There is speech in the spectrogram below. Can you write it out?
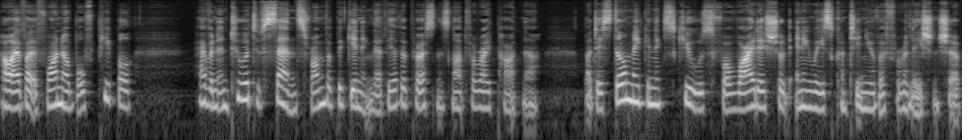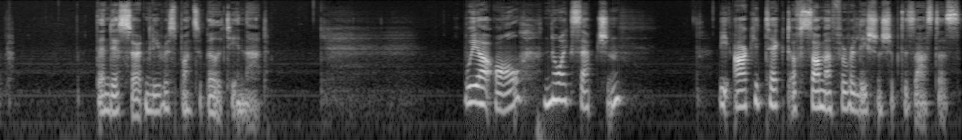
However, if one or both people have an intuitive sense from the beginning that the other person is not the right partner, but they still make an excuse for why they should, anyways, continue with a relationship, then there's certainly responsibility in that. We are all, no exception, the architect of some of the relationship disasters,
